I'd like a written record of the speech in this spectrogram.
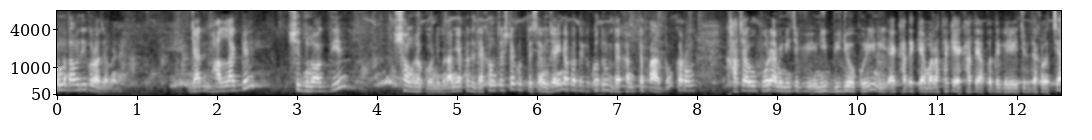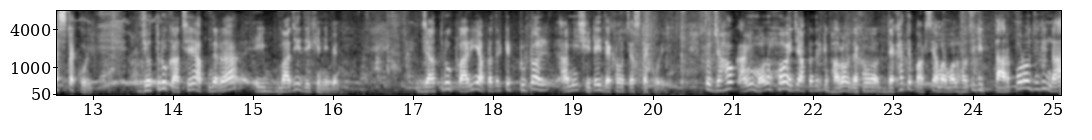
কোনো দামাদি করা যাবে না। যাদের ভালো লাগবে, শুধু নখ দিয়ে সংগ্রহ করে নেবেন। আমি আপনাদের দেখানোর চেষ্টা করতেছি। আমি জানি না আপনাদেরকে কতটুকু দেখাতে পারব, কারণ খাঁচার উপরে আমি নিজে ভিডিও করি এক হাতে ক্যামেরা থাকে, এক হাতে আপনাদেরকে লেগে দেখানোর চেষ্টা করি। যতটুকু আছে আপনারা এই মাঝি দেখে নেবেন। যতটুকু পারি, আপনাদেরকে টোটাল আমি সেটাই দেখানোর চেষ্টা করি। তো যা হোক, আমি মনে হয় যে আপনাদেরকে ভালোভাবে দেখানো, দেখাতে পারছি। আমার মনে হচ্ছে যে তারপরও যদি না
